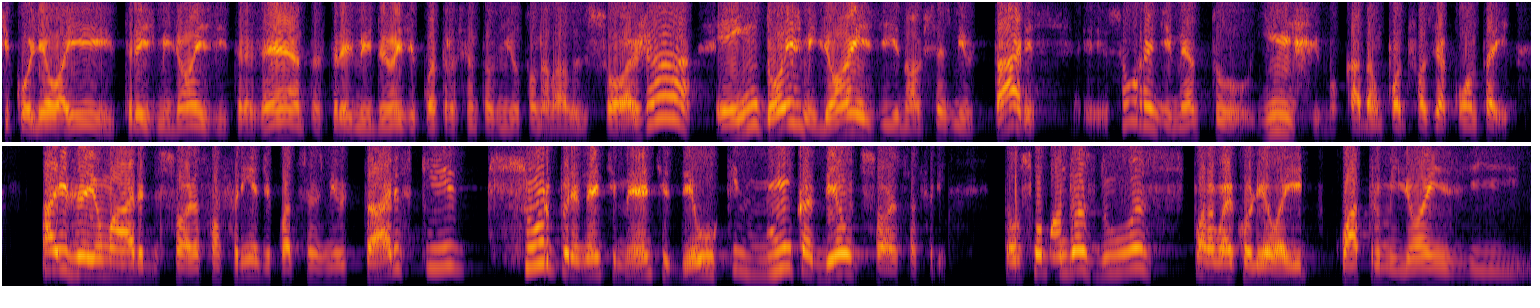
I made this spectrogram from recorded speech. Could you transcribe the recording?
Se colheu aí 3 milhões e 300, 3 milhões e 400 mil toneladas de soja em 2 milhões e 900 mil hectares. Isso é um rendimento ínfimo, cada um pode fazer a conta aí. Aí veio uma área de soja safrinha de 400 mil hectares que, surpreendentemente, deu o que nunca deu de soja safrinha. Então, somando as duas, o Paraguai colheu aí 4 milhões e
